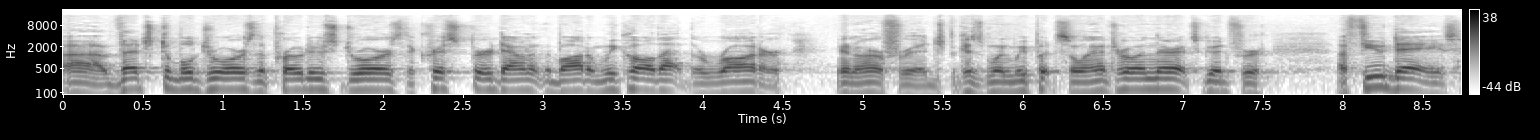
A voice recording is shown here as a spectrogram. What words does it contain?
uh, vegetable drawers, the produce drawers, the crisper down at the bottom. We call that the rotter in our fridge because when we put cilantro in there, it's good for a few days.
